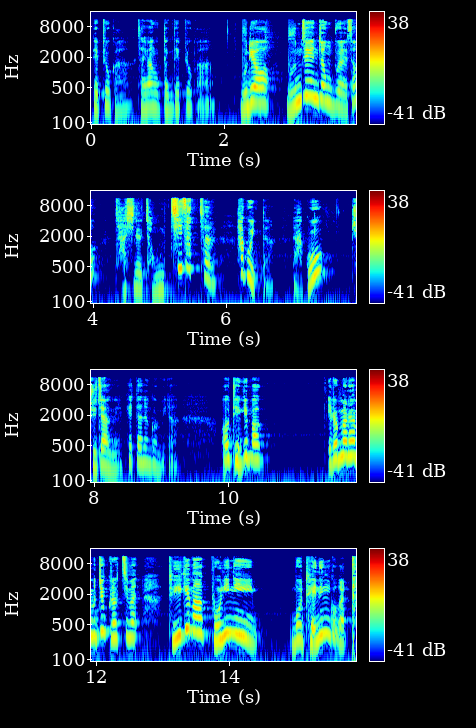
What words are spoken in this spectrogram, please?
대표가 자유한국당 대표가 무려 문재인 정부에서 자신을 정치 사찰하고 있다라고 주장을 했다는 겁니다. 어, 되게 막 이런 말 하면 좀 그렇지만 되게 막 본인이 뭐 되는 것 같다.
